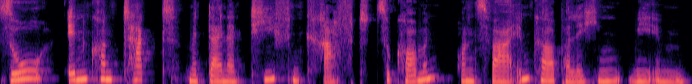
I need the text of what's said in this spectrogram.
so in Kontakt mit deiner tiefen Kraft zu kommen, und zwar im körperlichen wie im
